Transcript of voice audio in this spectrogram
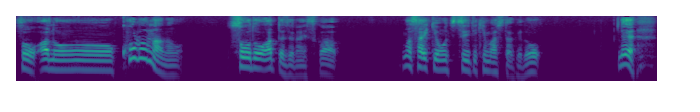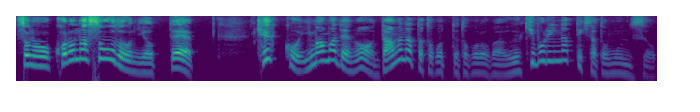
そうあのーコロナの騒動あったじゃないですか、まあ、最近落ち着いてきましたけど。でそのコロナ騒動によって結構今までのダメだったとこってところが浮き彫りになってきたと思うんですよ。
